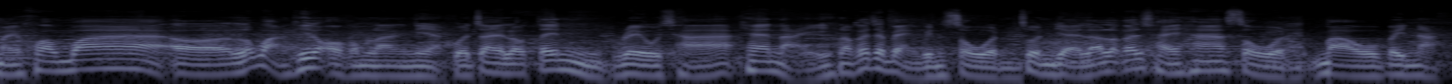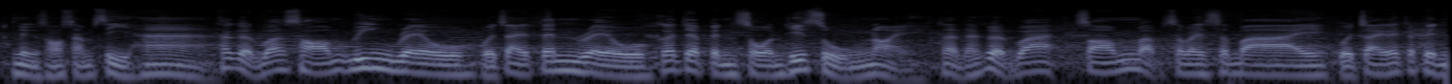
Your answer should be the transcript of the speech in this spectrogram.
หมายความว่าเอ่อระหว่างที่เราออกกำลังเนี่ยหัวใจเราเต้นเร็วช้าแค่ไหน เราก็จะแบ่งเป็นโซน ส่วนใหญ่แล้วเราก็จะใช้ 5 โซน เบาไปหนัก 1 2 3 4 5 ถ้าเกิดว่าซ้อมวิ่งเร็ว หัวใจเต้นเร็วก็จะเป็นโซนที่สูงหน่อย แต่ถ้าเกิดว่าซ้อมแบบสบายๆหัวใจก็จะเป็น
